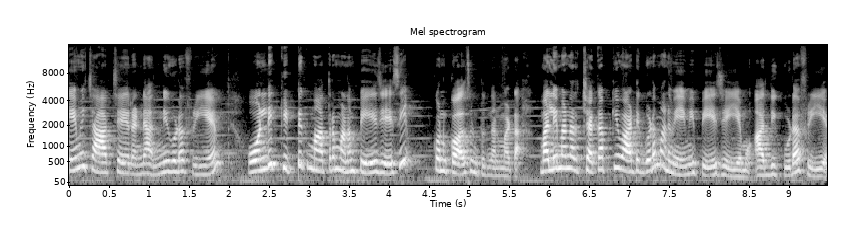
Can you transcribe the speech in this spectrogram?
ఏమీ ఛార్జ్ చేయరండి. అన్నీ కూడా ఫ్రీయే. ఓన్లీ కిట్కి మాత్రం మనం పే చేసి కొనుక్కోవాల్సి ఉంటుందన్నమాట. మళ్ళీ మన చెకప్కి వాటికి కూడా మనం ఏమీ పే చేయము అది కూడా ఫ్రీయే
